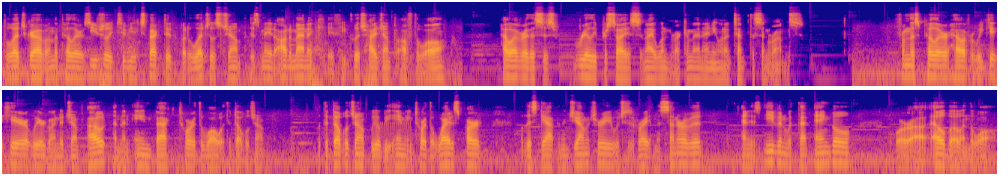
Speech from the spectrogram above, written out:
The ledge grab on the pillar is usually to be expected, but a ledgeless jump is made automatic if you glitch high jump off the wall. However, this is really precise, and I wouldn't recommend anyone attempt this in runs. From this pillar, however we get here, we are going to jump out and then aim back toward the wall with a double jump. With the double jump, we will be aiming toward the widest part of this gap in the geometry, which is right in the center of it, and is even with that angle or uh, elbow in the wall.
